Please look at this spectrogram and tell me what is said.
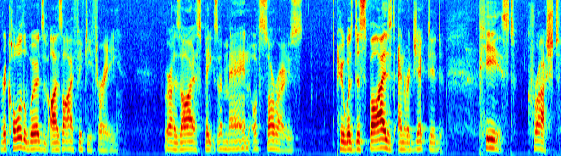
Recall the words of Isaiah 53, where Isaiah speaks of a man of sorrows who was despised and rejected, pierced, crushed,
